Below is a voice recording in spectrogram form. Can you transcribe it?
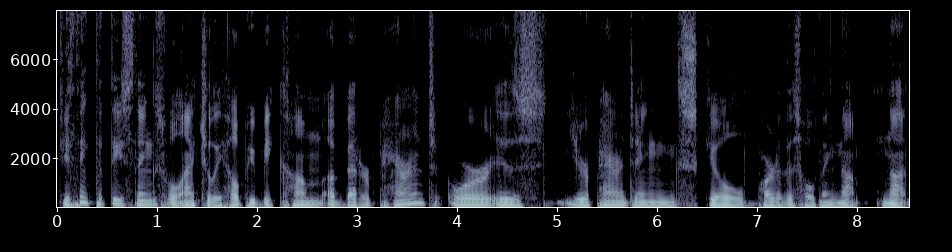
Do you think that these things will actually help you become a better parent, or is your parenting skill part of this whole thing not not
